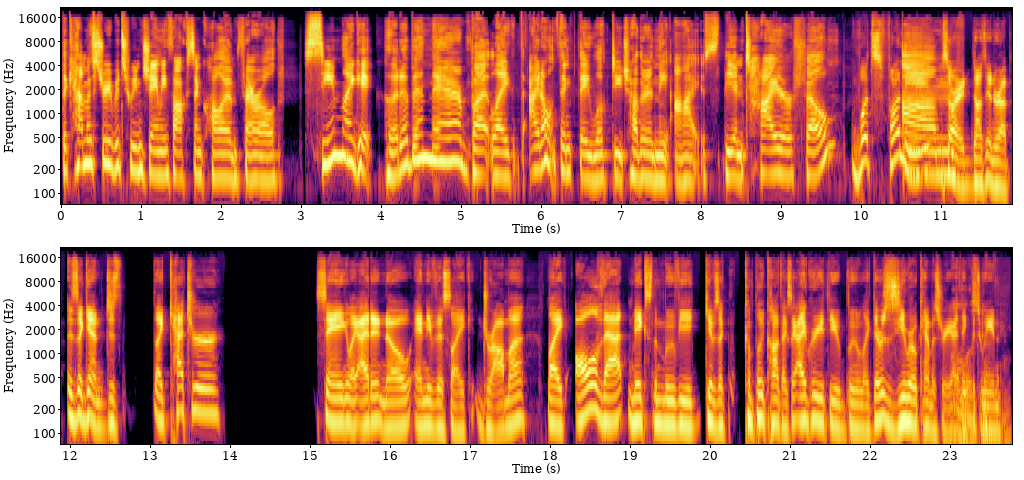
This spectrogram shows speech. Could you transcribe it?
the chemistry between Jamie Foxx and Colin Farrell seemed like it could have been there, but like I don't think they looked each other in the eyes the entire film. What's funny, Um, sorry, not to interrupt, is again just like Catcher saying like I didn't know any of this like drama. Like all of that makes the movie gives a complete context. Like I agree with you, Boom. Like there's zero chemistry, I think, between nothing.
